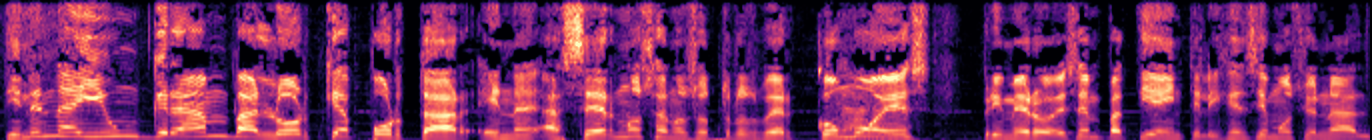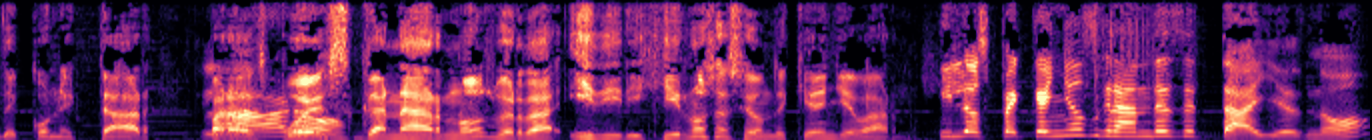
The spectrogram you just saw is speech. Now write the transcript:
tienen ahí un gran valor que aportar en hacernos a nosotros ver cómo Claro. es primero esa empatía e inteligencia emocional de conectar para después ganarnos, ¿verdad? Y dirigirnos hacia donde quieren llevarnos. Y los pequeños grandes detalles, ¿no?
